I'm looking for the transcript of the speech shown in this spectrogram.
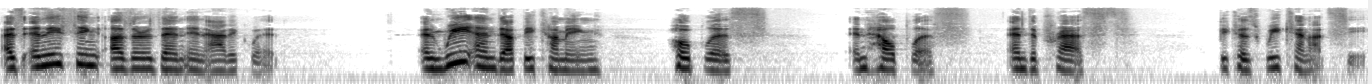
as anything other than inadequate. And we end up becoming hopeless and helpless and depressed because we cannot see.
